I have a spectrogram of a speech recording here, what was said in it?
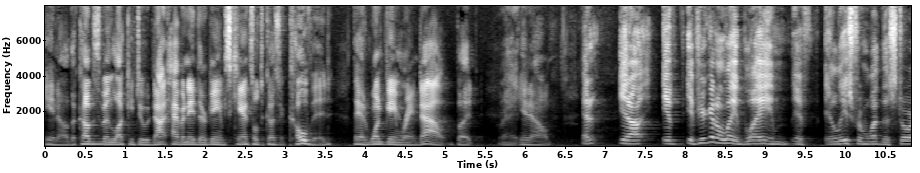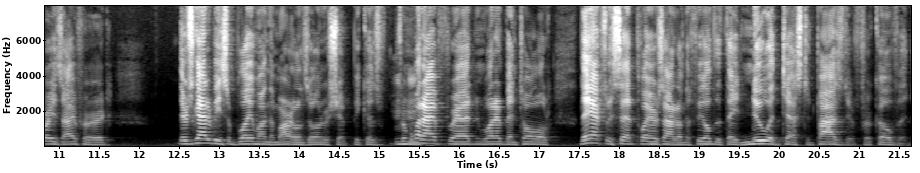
you know, the Cubs have been lucky to not have any of their games canceled because of COVID. They had one game rained out, but, Right. you know, And you know, if if you're going to lay blame, if at least from what the stories I've heard, there's got to be some blame on the Marlins ownership because from Mm-hmm. what I've read and what I've been told, they actually sent players out on the field that they knew had tested positive for COVID.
